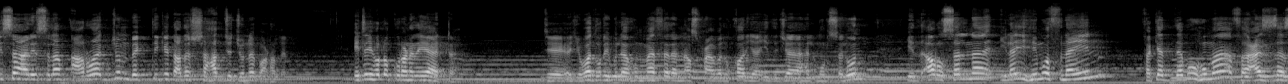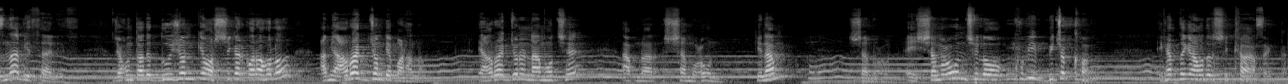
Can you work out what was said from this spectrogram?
ঈসা আলী ইসলাম আরও একজন ব্যক্তিকে তাদের সাহায্যের জন্য পাঠালেন। এটাই হলো কোরআনের এই আয়াতটা। যে ওয়াদরিব লাহুম মাসালান আসহাবাল ক্বরিয়া ইদ জাআহাল মুরসালুন, ইদ আরসালনা ইলাইহিম ইসনাইন ফাকাদ্দাবুহুমা ফাআজ্জাজনা বিথালিস যখন তাদের দুইজনকে অস্বীকার করা হলো, আমি আরও একজনকে পাঠালাম। এই আরও একজনের নাম হচ্ছে আপনার শামউন। কি নাম? শামউন। এই শামউন ছিল খুবই বিচক্ষণ। এখান থেকে আমাদের শিক্ষা আছে একটা।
